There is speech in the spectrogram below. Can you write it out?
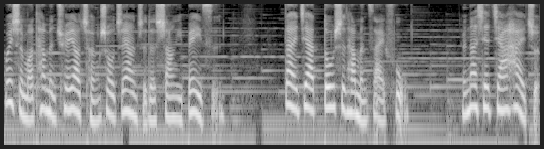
为什么他们却要承受这样子的伤一辈子？代价都是他们在付，而那些加害者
